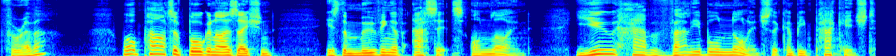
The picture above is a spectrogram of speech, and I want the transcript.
Forever? Well, part of organisation is the moving of assets online. You have valuable knowledge that can be packaged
